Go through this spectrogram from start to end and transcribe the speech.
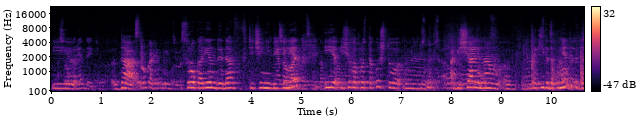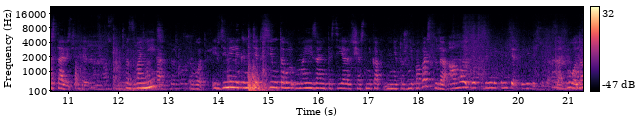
и, Срок аренды идет. Да, срок аренды идет. срок аренды да, в течение Не пяти лет. И еще вопрос такой, что обещали нам э, какие-то документы предоставить, позвонить. Вот. И в земельный комитет, в силу того, моей занятости, я сейчас никак, мне тоже не попасть туда. А мы вот земельный комитет привели сюда. Вот, Да.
